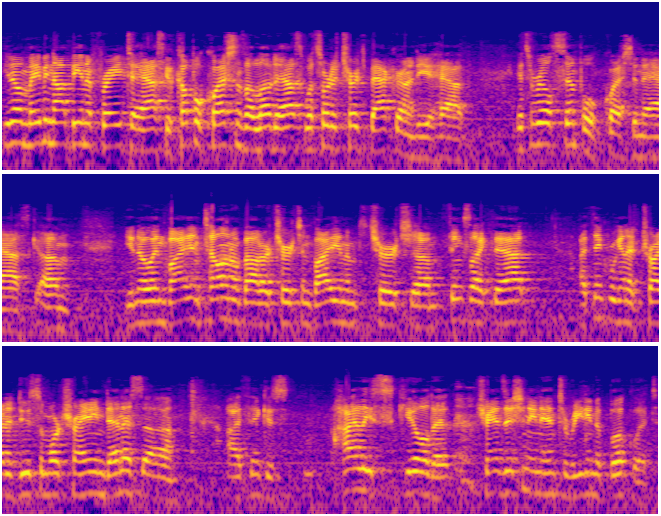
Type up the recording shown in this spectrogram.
you know maybe not being afraid to ask a couple questions. I love to ask: What sort of church background do you have? It's a real simple question to ask. Um, you know, inviting, telling them about our church, inviting them to church, um, things like that. I think we're going to try to do some more training. Dennis, uh, I think, is highly skilled at transitioning into reading a booklet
